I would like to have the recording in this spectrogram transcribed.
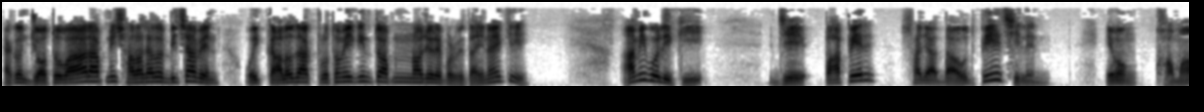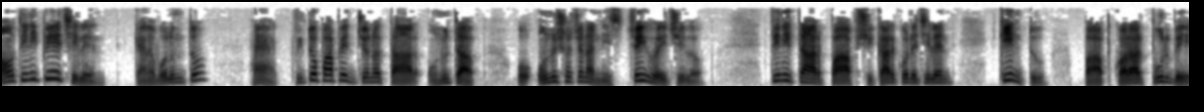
এখন যতবার আপনি সাদা চাদর বিছাবেন, ওই কালো দাগ প্রথমেই কিন্তু আপনার নজরে পড়বে, তাই নয় কি? আমি বলি কি যে, পাপের সাজা দাউদ পেয়েছিলেন এবং ক্ষমাও তিনি পেয়েছিলেন। কেন বলুন তো? হ্যাঁ কৃত পাপের জন্য তার অনুতাপ ও অনুশোচনা নিশ্চয়ই হয়েছিল। তিনি তার পাপ স্বীকার করেছিলেন, কিন্তু পাপ করার পূর্বে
